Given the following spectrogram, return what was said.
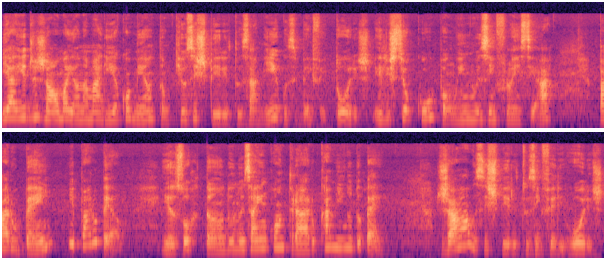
E aí Djalma e Ana Maria comentam que os espíritos amigos e benfeitores, eles se ocupam em nos influenciar para o bem e para o belo, exortando-nos a encontrar o caminho do bem. Já os espíritos inferiores,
